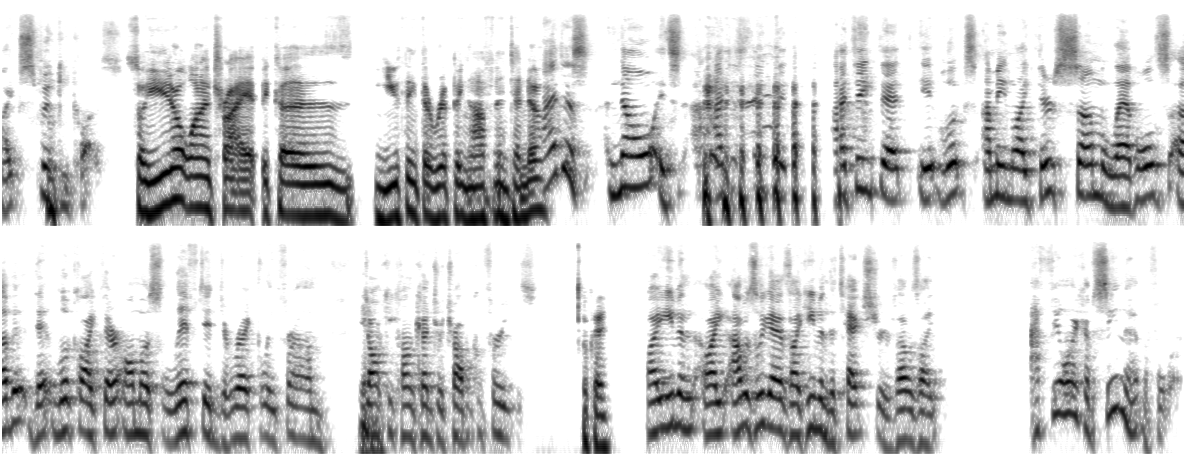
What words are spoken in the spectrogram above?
like spooky close. So you don't want to try it because you think they're ripping off Nintendo? I just no, it's I just think that I think that it looks I mean like there's some levels of it that look like they're almost lifted directly from Yeah. Donkey Kong Country Tropical Freeze. Okay. Like even like I was looking at it, like even the textures, I was like, I feel like I've seen that before.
